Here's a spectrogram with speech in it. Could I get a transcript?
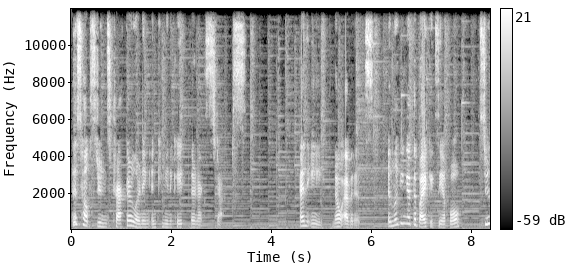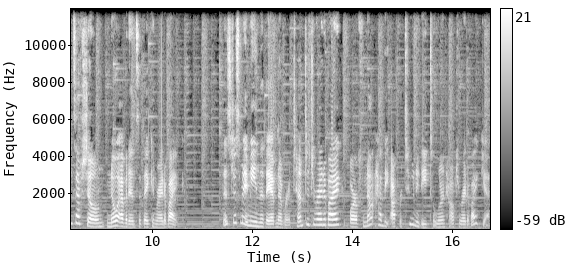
This helps students track their learning and communicate their next steps. NE, no evidence. In looking at the bike example, students have shown no evidence that they can ride a bike. This just may mean that they have never attempted to ride a bike or have not had the opportunity to learn how to ride a bike yet.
